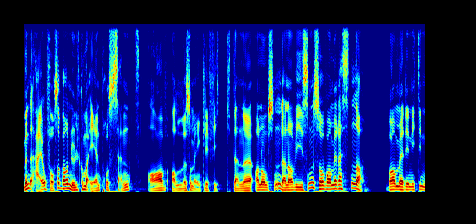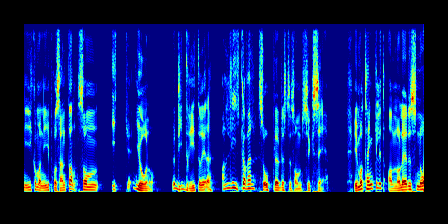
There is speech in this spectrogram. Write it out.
Men det er jo fortsatt bare 0,1% av alle som egentlig fikk denne annonsen, denne avisen. Så hva med resten, da? Hva med de 99,9% som ikke gjorde noe. Jo, de driter i det. Allikevel så opplevdes det som suksess. Vi må tenke litt annerledes nå,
